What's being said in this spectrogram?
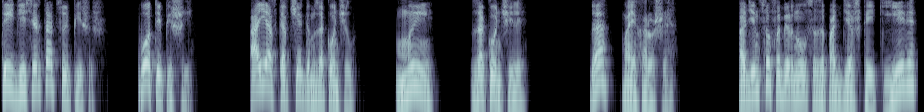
Ты диссертацию пишешь? Вот и пиши. А я с ковчегом закончил. Мы закончили. Да, моя хорошая? Одинцов обернулся за поддержкой к Еве,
